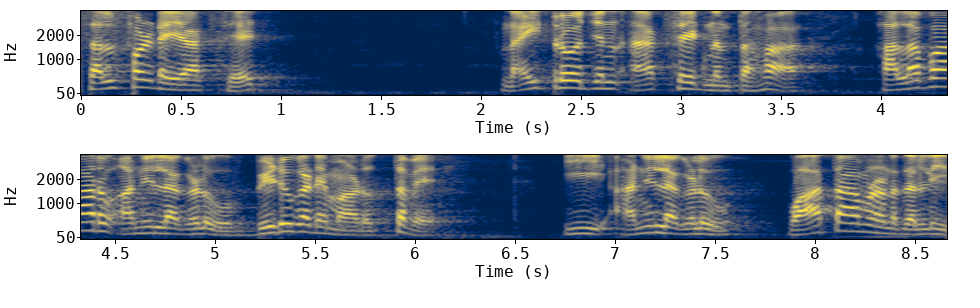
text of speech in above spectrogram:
sulphur dioxide, nitrogen ಆಕ್ಸೈಡ್ನಂತಹ ಹಲವಾರು ಅನಿಲಗಳು ಬಿಡುಗಡೆ ಮಾಡುತ್ತವೆ. ಈ ಅನಿಲಗಳು ವಾತಾವರಣದಲ್ಲಿ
